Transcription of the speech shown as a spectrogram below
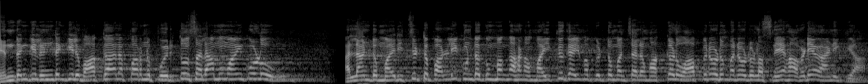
എന്തെങ്കിലും ഉണ്ടെങ്കിൽ വാക്കാല പറഞ്ഞ് പൊരുത്തവും സലാമും വാങ്ങിക്കോളൂ. അല്ലാണ്ട് മരിച്ചിട്ട് പള്ളി കൊണ്ടെക്കുമ്പം കാണാം മൈക്ക് കൈമ കിട്ടുമ്പോൾ ചില മക്കൾ വാപ്പനോടും മനോടുള്ള സ്നേഹം അവിടെ കാണിക്കുക.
